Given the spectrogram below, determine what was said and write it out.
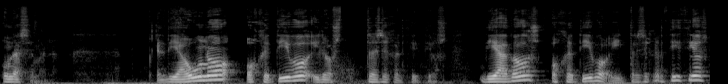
una semana. El día 1, objetivo y los tres ejercicios. Día 2, objetivo y tres ejercicios.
